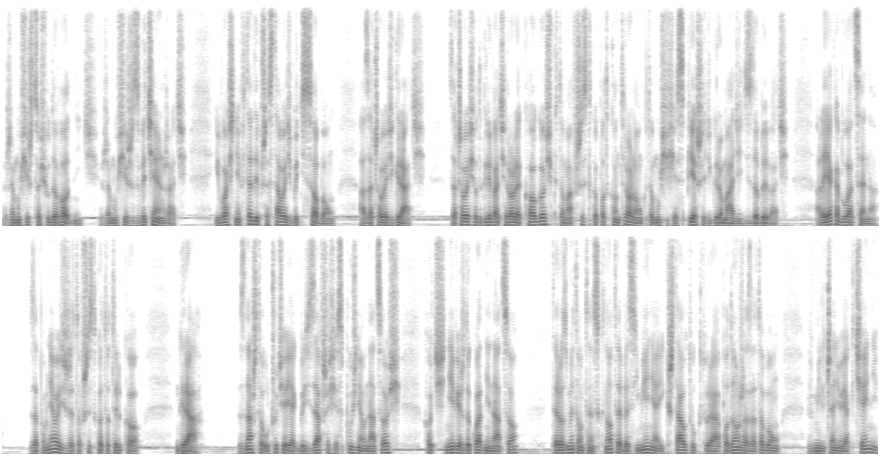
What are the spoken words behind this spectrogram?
że musisz coś udowodnić, że musisz zwyciężać, i właśnie wtedy przestałeś być sobą, a zacząłeś grać. Zacząłeś odgrywać rolę kogoś, kto ma wszystko pod kontrolą, kto musi się spieszyć, gromadzić, zdobywać. Ale jaka była cena? Zapomniałeś, że to wszystko to tylko gra. Znasz to uczucie, jakbyś zawsze się spóźniał na coś, choć nie wiesz dokładnie na co? Tę rozmytą tęsknotę bez imienia i kształtu, która podąża za tobą w milczeniu jak cień,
